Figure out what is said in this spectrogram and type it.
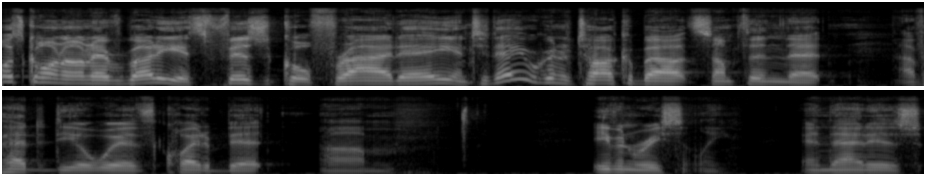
What's going on, everybody? It's Physical Friday, and today we're going to talk about something that I've had to deal with quite a bit, um, even recently, and that is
